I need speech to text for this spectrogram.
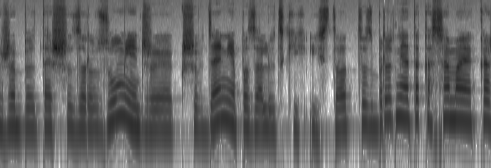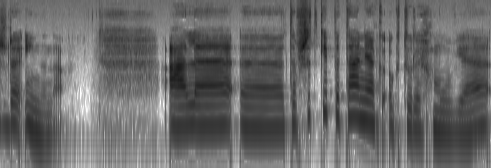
żeby też zrozumieć, że krzywdzenie pozaludzkich istot to zbrodnia taka sama jak każda inna ale e, te wszystkie pytania, o których mówię,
